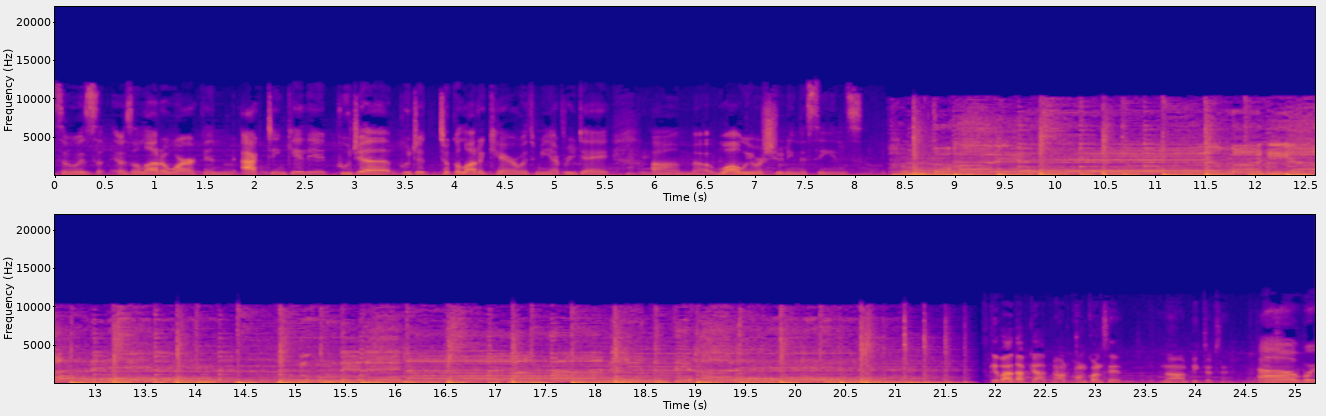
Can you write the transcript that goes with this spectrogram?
so it was it was a lot of work. And acting Kelly Pooja, Pooja took a lot of care with me every day um, while we were shooting the scenes. इसके बाद आपके हाथ में और कौन कौन से पिक्चर्स हैं Uh, we're.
